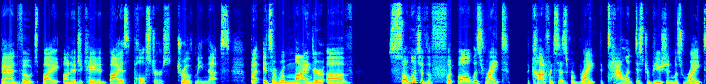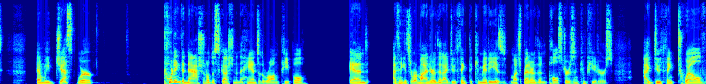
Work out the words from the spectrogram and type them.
bad votes by uneducated, biased pollsters drove me nuts. But it's a reminder of so much of the football was right. The conferences were right. The talent distribution was right. And we just were putting the national discussion in the hands of the wrong people. And I think it's a reminder that I do think the committee is much better than pollsters and computers. I do think 12,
